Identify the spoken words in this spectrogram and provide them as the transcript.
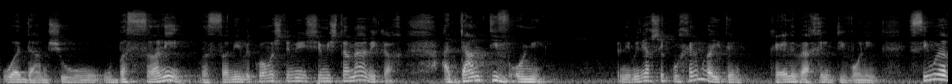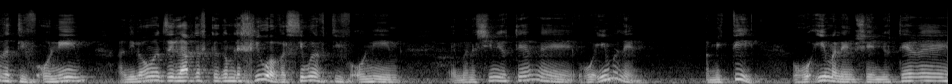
הוא אדם שהוא בשרני, בשרני וכל מה שמשתמע מכך. אדם טבעוני, אני מניח שכולכם ראיתם כאלה ואחרים טבעונים. שימו לב, הטבעונים, אני לא אומר את זה לאו דווקא גם לחיוב, אבל שימו לב, טבעונים, הם אנשים יותר, אה, רואים עליהם, אמיתי, רואים עליהם שהם יותר, אה,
